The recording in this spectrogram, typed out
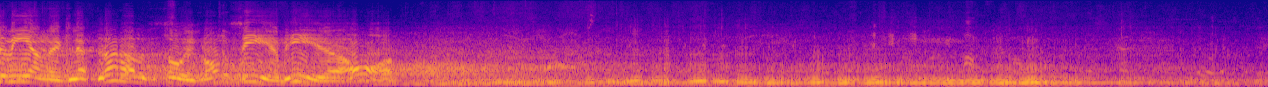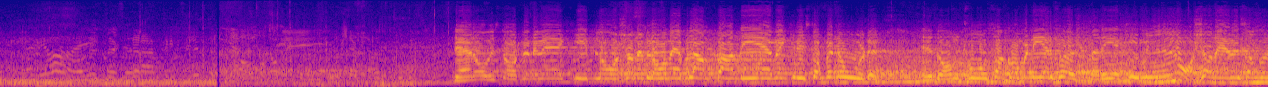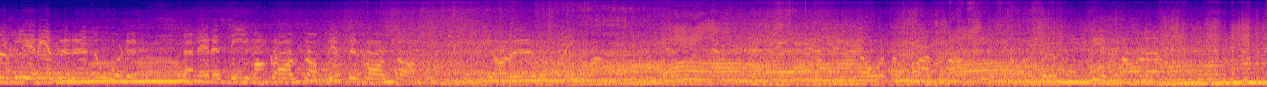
Löfven alltså ifrån CBA. Där har vi starten iväg. Kim Larsson är bra med på lampan. Det är även Kristoffer Nord. Det är de två som kommer ner först, men det är Kim Larsson även som går upp i ledningen för Nord. Sen är det Simon Karlsson, Peter Karlsson. Vi har. Kim Larsson som går upp i finalen.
